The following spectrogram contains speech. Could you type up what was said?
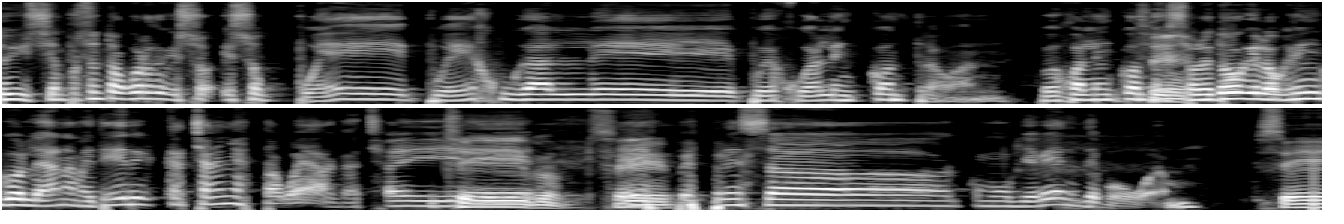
estoy 100% de acuerdo que eso, eso puede, puede jugarle puede jugarle en contra, weón. Puede jugarle en contra. Sí. Y sobre todo que los gringos le van a meter cachaña a esta weá, ¿cachai? Sí, Eh, po, sí. Es, es prensa como que vende, po, weón. Sí,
